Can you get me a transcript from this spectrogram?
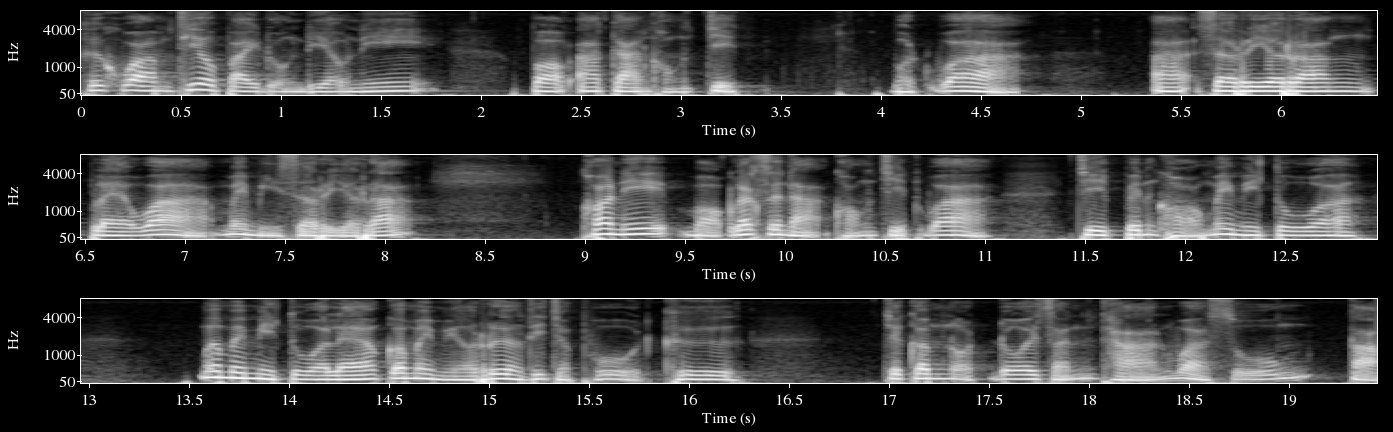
คือความเที่ยวไปดวงเดียวนี้ บอกอาการของจิต บทว่าอสรีรัง แปลว่า ไม่มีสรีระ ข้อนี้บอกลักษณะของจิตว่า จิตเป็นของไม่มีตัว เมื่อไม่มีตัวแล้วก็ไม่มีเรื่องที่จะพูด คือ จะกำหนดโดยสันฐานว่าสูง ต่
